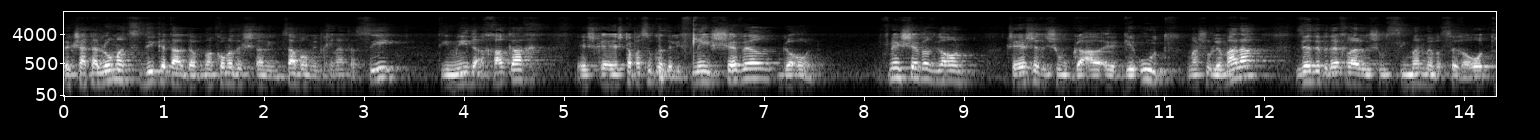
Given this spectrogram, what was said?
וכשאתה לא מצדיק את המקום הזה שאתה נמצא בו מבחינת השיא, תמיד אחר כך, יש, יש את הפסוק הזה, לפני שבר גאון. לפני שבר גאון. כשיש איזושהי גאות, משהו למעלה, זה, זה בדרך כלל איזשהו סימן מבשר רעות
